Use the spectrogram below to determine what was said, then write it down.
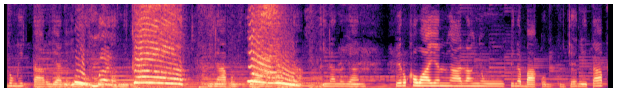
Tatlong hektarya na iniikutan nila. Pinakod ko. Ina, inano yan. Pero kawayan nga lang yung pinabakod ko dyan eh. Tapos,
